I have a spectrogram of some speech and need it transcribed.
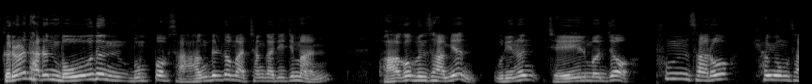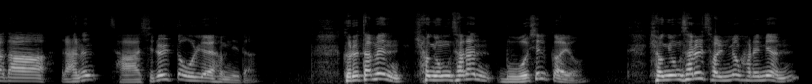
그러나 다른 모든 문법 사항들도 마찬가지지만 과거 분사하면 우리는 제일 먼저 품사로 형용사다라는 사실을 떠올려야 합니다. 그렇다면 형용사란 무엇일까요? 형용사를 설명하려면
